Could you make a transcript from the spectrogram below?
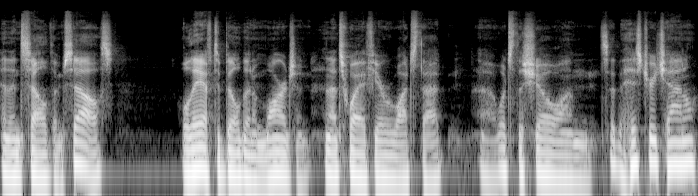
and then sell themselves well, they have to build in a margin. And that's why if you ever watch that, uh, what's the show on, is the History Channel?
